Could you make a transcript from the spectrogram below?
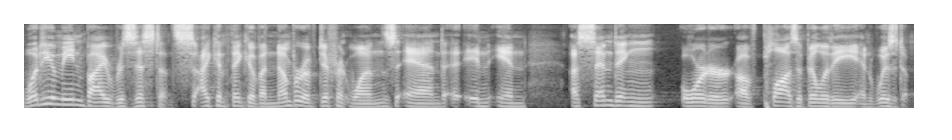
what do you mean by resistance? I can think of a number of different ones, and in in ascending order of plausibility and wisdom.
